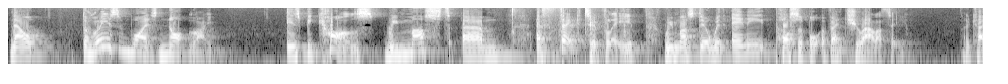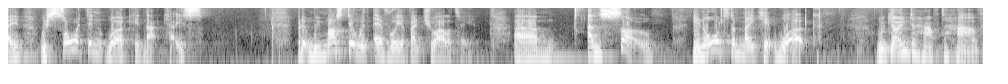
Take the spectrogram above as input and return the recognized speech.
Now, the reason why it's not right is because we must um, effectively we must deal with any possible eventuality. Okay, we saw it didn't work in that case, but it, we must deal with every eventuality. Um, and so, in order to make it work, we're going to have to have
